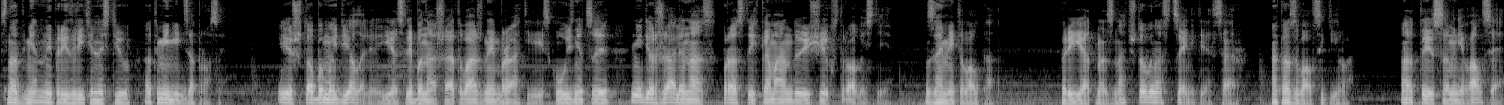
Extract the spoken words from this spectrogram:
с надменной презрительностью отменить запросы. И что бы мы делали, если бы наши отважные братья из кузницы не держали нас, простых командующих, в строгости? Заметил Алкат. Приятно знать, что вы нас цените, сэр, отозвался Киро. А ты сомневался?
